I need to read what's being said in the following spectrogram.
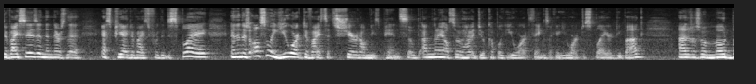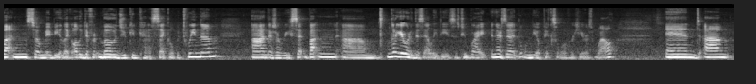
devices, and then there's the SPI device for the display, and then there's also a UART device that's shared on these pins. So I'm going to also have it do a couple of UART things, like a UART display or debug. Uh, there's also a mode button, so maybe like all the different modes you can kind of cycle between them. Uh, and there's a reset button. Um, I'm gonna get rid of this LED; it's too bright. And there's a little NeoPixel over here as well. And um,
